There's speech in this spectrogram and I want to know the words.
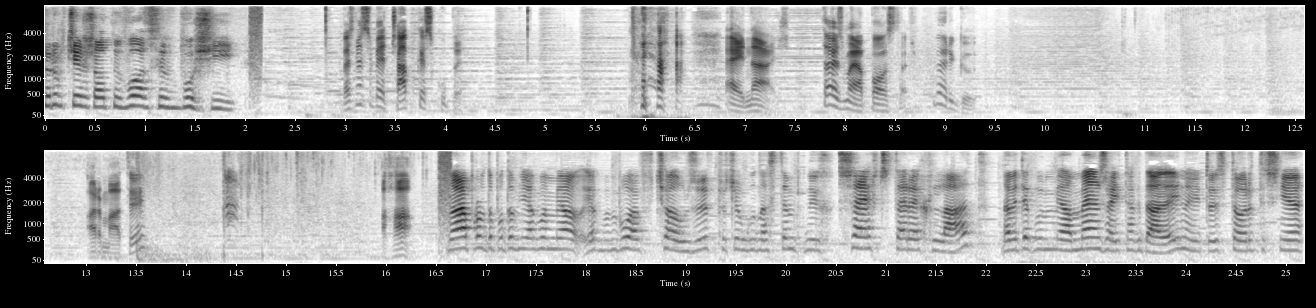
Róbcie szoty, włosy w buzi! Weźmy sobie czapkę z kupy. Ej, nice. To jest moja postać. Very good. Armaty? Aha. No a prawdopodobnie jakbym, miał, jakbym była w ciąży w przeciągu następnych 3-4 lat, nawet jakbym miała męża i tak dalej, no i to jest teoretycznie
